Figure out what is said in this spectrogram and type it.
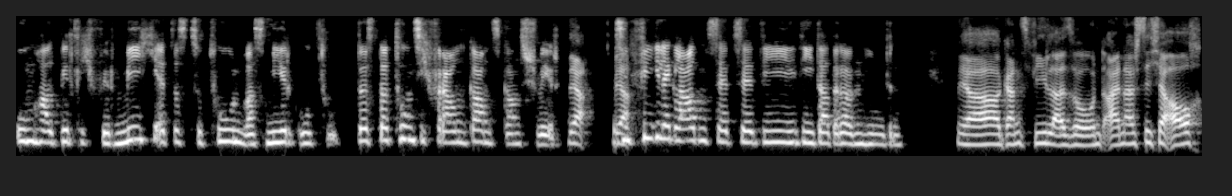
um halt wirklich für mich etwas zu tun, was mir gut tut. Das, da tun sich Frauen ganz, ganz schwer. Ja. Es ja. sind viele Glaubenssätze, die, die da daran hindern. Ja, ganz viel. Also, und einer ist sicher auch,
